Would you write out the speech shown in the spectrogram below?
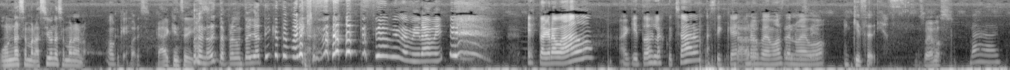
una semana sí, una semana no. ¿Qué te parece? Cada 15 días. Bueno, te pregunto yo a ti, ¿qué te parece? mí me mira a mí. Está grabado, aquí todos lo escucharon, así que nos vemos de nuevo en 15 días. Nos vemos. Bye.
